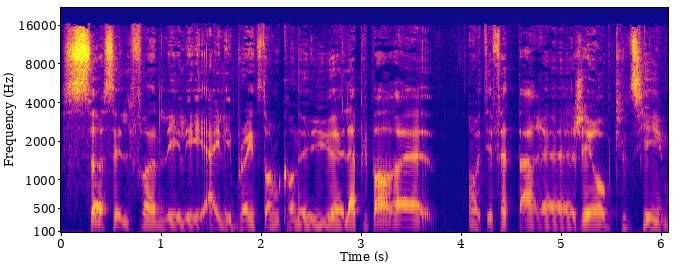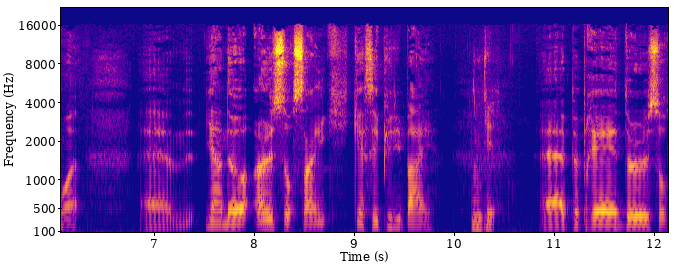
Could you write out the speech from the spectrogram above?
Ça, c'est le fun, les, les, hey, les brainstorms qu'on a eu. la plupart euh, ont été faits par euh, Jérôme Cloutier et moi. Euh, Il y en a un sur cinq que c'est PewDiePie. Ok. Euh, à peu près deux sur...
